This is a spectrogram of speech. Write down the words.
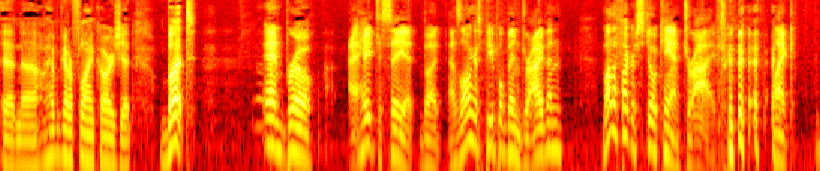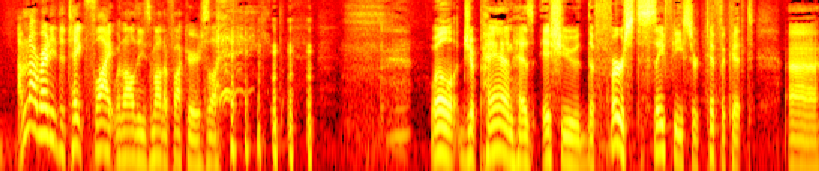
and uh, we haven't got our flying cars yet. But And bro, I hate to say it, but as long as people been driving, motherfuckers still can't drive. like, I'm not ready to take flight with all these motherfuckers. Like, Well, Japan has issued the first safety certificate uh,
